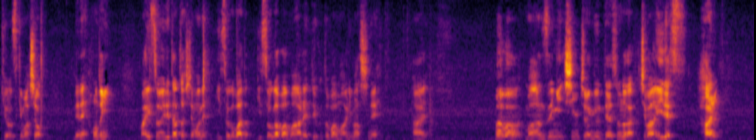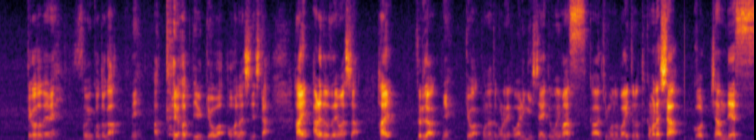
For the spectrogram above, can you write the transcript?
気をつけましょう。でね本当にまあ急いでたとしてもね急がば急がば回れっていう言葉もありますしね。はい。まあまあまあ安全に慎重に運転するのが一番いいです。はい。ってことでねそういうことがねあったよっていう今日はお話でした。はいありがとうございました。はい。それではね今日はこんなところで終わりにしたいと思います。乾き物バイトの高間でした。ごっちゃんです。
